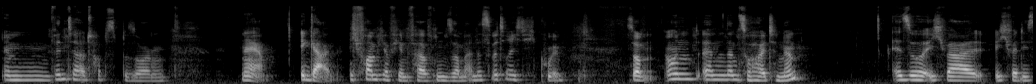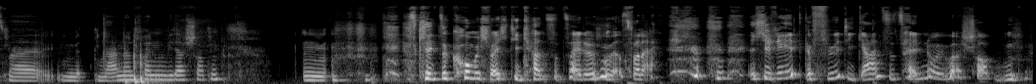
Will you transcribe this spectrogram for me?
Im Winter Tops besorgen. Naja, egal. Ich freue mich auf jeden Fall auf den Sommer. Das wird richtig cool. So, und ähm, dann zu heute, ne? Also ich war, ich war diesmal mit einer anderen Freundin wieder shoppen. Mm, das klingt so komisch, weil ich die ganze Zeit irgendwas von. ich rede gefühlt die ganze Zeit nur über Shoppen.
